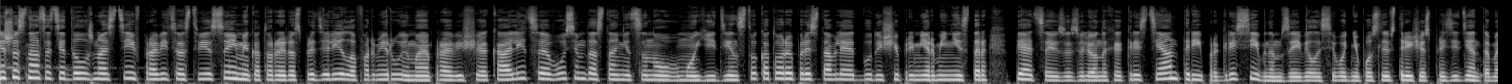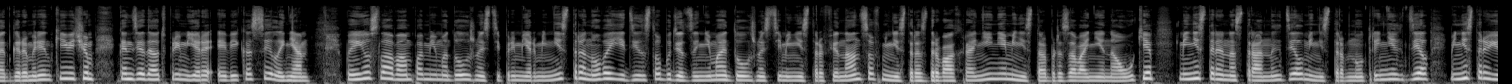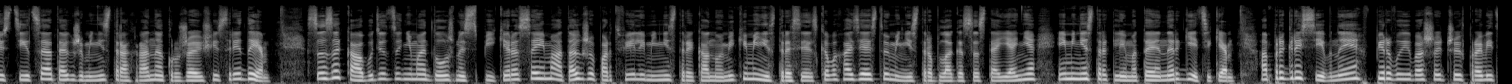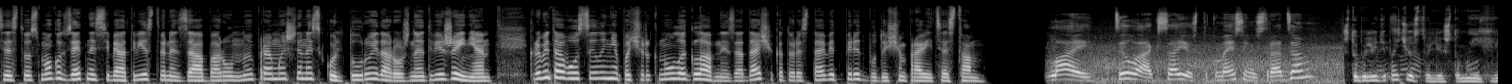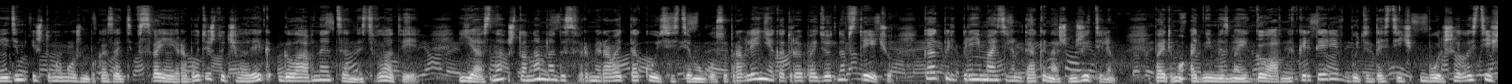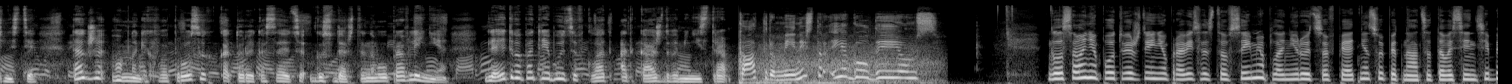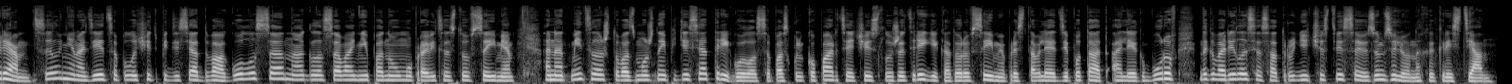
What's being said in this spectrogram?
Из 16 должностей в правительстве и Сейме, которые распределила формируемая правящая коалиция, 8 достанется новому единству, которое представляет будущий премьер-министр, 5 Союзу зеленых и крестьян, 3 прогрессивным, заявила сегодня после встречи с президентом Эдгаром Ренкевичем кандидат в премьеры Эвика Сылыня. По ее словам, помимо должности премьер-министра, новое единство будет занимать должности министра финансов, министра здравоохранения, министра образования и науки, министра иностранных дел, министра внутренних дел, министра юстиции, а также министра охраны окружающей среды. СЗК будет занимать должность спикера Сейма, а также портфели министра экономики, министра сельского хозяйства, министра благосостояния и министра климата и энергетики. А прогрессивные, впервые вошедшие в правительство, смогут взять на себя ответственность за оборонную промышленность, культуру и дорожное движение. Кроме того, Сылыня подчеркнула главные задачи, которые ставит перед будущим правительством. Чтобы люди почувствовали, что мы их видим и что мы можем показать в своей работе, что человек – главная ценность в Латвии. Ясно, что нам надо сформировать такую систему госуправления, которая пойдет навстречу как предпринимателям, так и нашим жителям. Поэтому одним из моих главных критериев будет достичь большей эластичности. Также во многих вопросах, которые касаются государственного управления. Для этого потребуется вклад от каждого министра. Голосование по утверждению правительства в Сейме планируется в пятницу 15 сентября. не надеется получить 52 голоса на голосовании по новому правительству в Сейме. Она отметила, что возможно и 53 голоса, поскольку партия «Честь служит Риге», которую в Сейме представляет депутат Олег Буров, договорилась о сотрудничестве с Союзом зеленых и крестьян.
